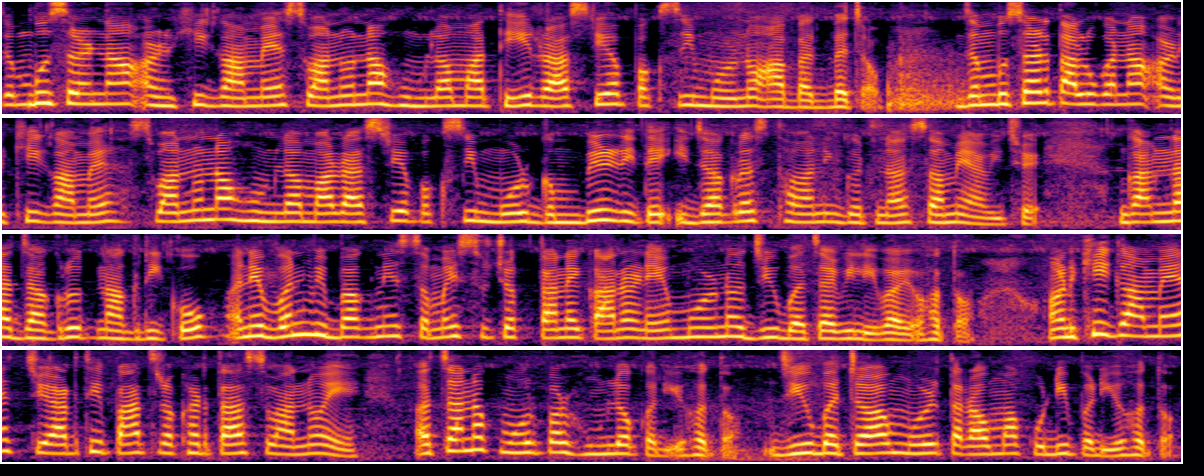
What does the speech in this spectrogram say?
જંબુસરના અણખી ગામે શ્વાનોના હુમલામાંથી રાષ્ટ્રીય પક્ષી મૂળનો આબાદ બચાવ જંબુસર તાલુકાના અણખી ગામે શ્વાનોના હુમલામાં રાષ્ટ્રીય પક્ષી મૂળ ગંભીર રીતે ઇજાગ્રસ્ત થવાની ઘટના સામે આવી છે. ગામના જાગૃત નાગરિકો અને વન વિભાગની સમય સૂચકતાને કારણે મૂળનો જીવ બચાવી લેવાયો હતો. અણખી ગામે ચારથી પાંચ રખડતા શ્વાનોએ અચાનક મોર પર હુમલો કર્યો હતો. જીવ બચાવવા મૂળ તળાવમાં કૂદી પડ્યો હતો,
